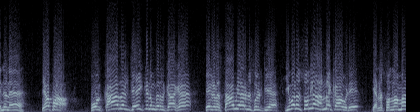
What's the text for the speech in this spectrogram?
என்னண்ணே? ஏப்பா உன் காதல் ஜெயிக்கணுங்கிறதுக்காக எங்களை சாமியார்னு சொல்லிட்டிய. இவனை சொல்ல அண்ணன் காவடி. என்ன சொல்லாமா?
